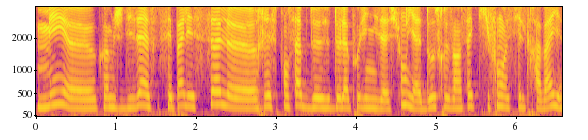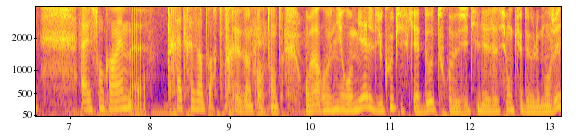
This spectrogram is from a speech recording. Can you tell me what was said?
Mais euh, comme je disais, c'est pas les seules euh, responsables de, de la pollinisation. Il y a d'autres insectes qui font aussi le travail. Elles sont quand même euh, très très importantes. Très importante. On va revenir au miel du coup, puisqu'il y a d'autres utilisations que de le manger.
